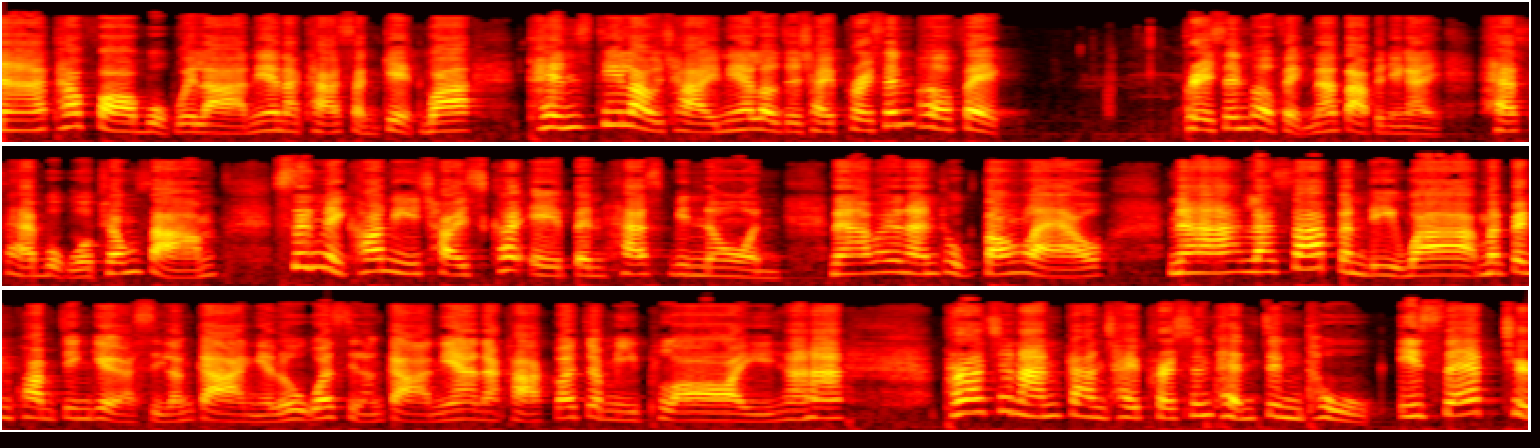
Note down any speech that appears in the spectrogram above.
นะถ้า for บวกเวลาเนี่ยนะคะสังเกตว่า tense ที่เราใช้เนี่ยเราจะใช้ present perfect present perfect หน้าตาเป็นยังไง has have บวก verb ช่อง 3 ซึ่งในข้อนี้ choice ข้อ A เป็น has been known นะคะเพราะฉะนั้นถูกต้องแล้วนะคะและทราบกันดีว่ามันเป็นความจริงเกี่ยวกับศรีลังกาไงลูกว่าศรีลังกาเนี่ยนะคะก็จะมีพลอยนะคะเพราะฉะนั้นการใช้ present tense จึงถูก is said to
